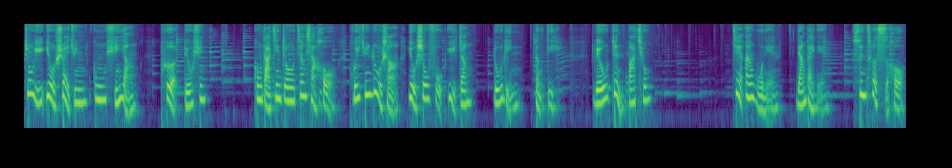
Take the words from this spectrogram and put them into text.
周瑜又率军攻浔阳，破刘勋。攻打荆州江夏后，回军路上又收复豫章、庐陵等地，留镇巴丘。建安五年（两百年），孙策死后，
